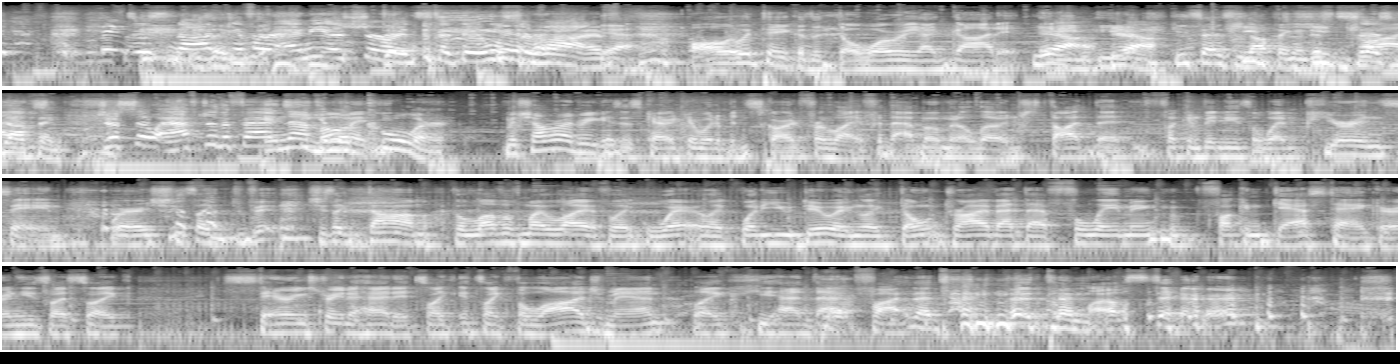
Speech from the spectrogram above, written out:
He does not like, give her any assurance that they will survive. Yeah, all it would take is a "Don't worry, I got it." And Yeah, he, he- yeah. He says He- nothing and he just says drives. nothing, just so after the fact he can moment- look cooler. Michelle Rodriguez's character would have been scarred for life for that moment alone. She thought that fucking Vin Diesel went pure insane. Where she's like, she's like, Dom, the love of my life. Like, where, like, what are you doing? Like, don't drive at that flaming fucking gas tanker. And he's just like. Staring straight ahead, it's like it's like the lodge, man. Like he had that five, that ten, that ten mile stare.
